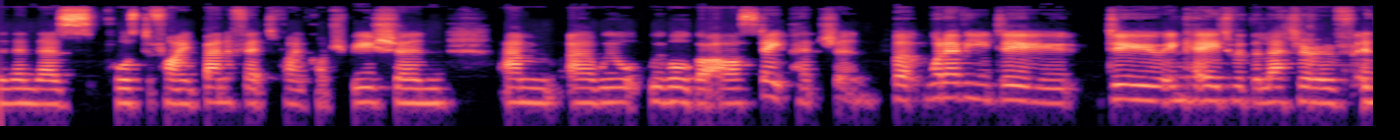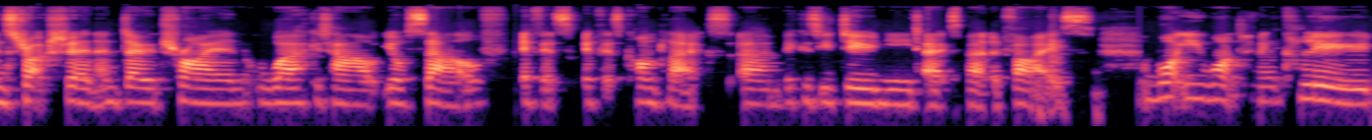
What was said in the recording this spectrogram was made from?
and then there's, of course, defined benefit, defined contribution. Um, uh, we we've all got our state pension. But whatever you do, do engage with the letter of instruction and don't try and work it out yourself if it's if it's complex um, because you do need expert advice. What you want to include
